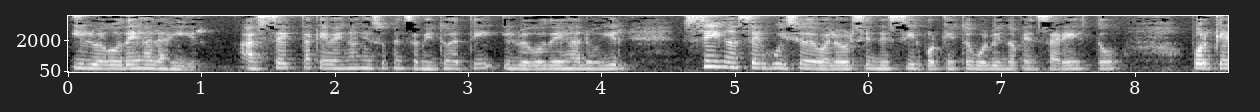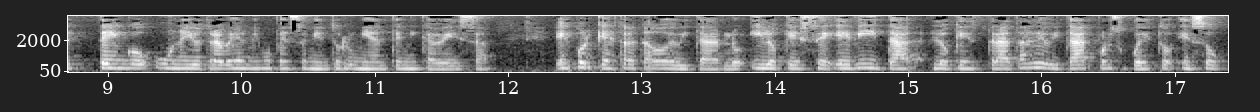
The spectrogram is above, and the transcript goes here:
y luego déjalas ir. Acepta que vengan esos pensamientos a ti y luego déjalos ir sin hacer juicio de valor, sin decir por qué estoy volviendo a pensar esto, porque tengo una y otra vez el mismo pensamiento rumiante en mi cabeza es porque has tratado de evitarlo y lo que se evita, lo que tratas de evitar, por supuesto, eso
